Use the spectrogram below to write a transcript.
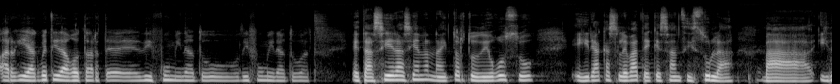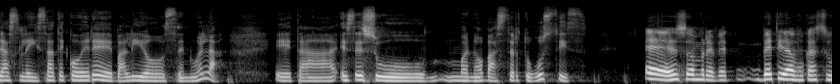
argiak beti dago tarte difuminatu, difuminatu bat. eta hasiera hasieran aitortu diguzu, irakasle batek esan zizula, ba, idazle izateko ere balio zenuela. Eta ez dezu, bueno, baztertu guztiz. Ez, hombre, bet, beti da bukazu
